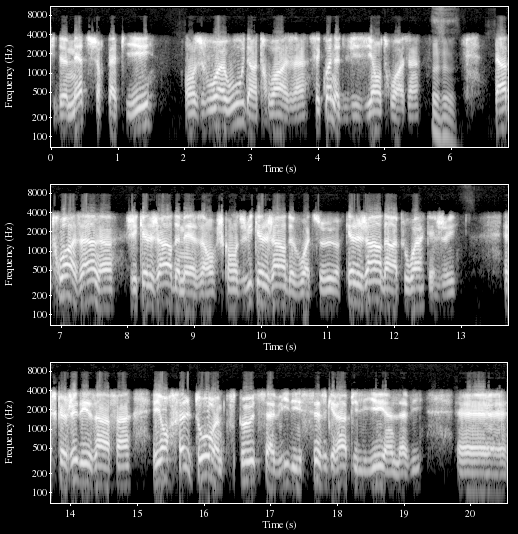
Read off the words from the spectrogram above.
puis de mettre sur papier, on se voit où dans trois ans? C'est quoi notre vision trois ans? Mhm. Dans trois ans, là, j'ai quel genre de maison? Je conduis quel genre de voiture? Quel genre d'emploi que j'ai? Est-ce que j'ai des enfants? Et on refait le tour un petit peu de sa vie, des six grands piliers hein, de la vie. Euh,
